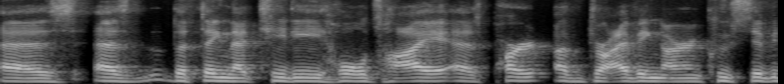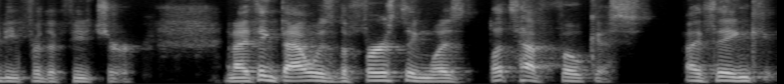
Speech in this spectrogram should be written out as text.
as as the thing that TD holds high as part of driving our inclusivity for the future. And I think that was the first thing was let's have focus. I think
